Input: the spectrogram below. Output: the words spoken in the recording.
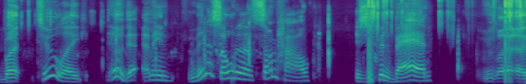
but two, like, dude, that, I mean, Minnesota somehow has just been bad uh,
